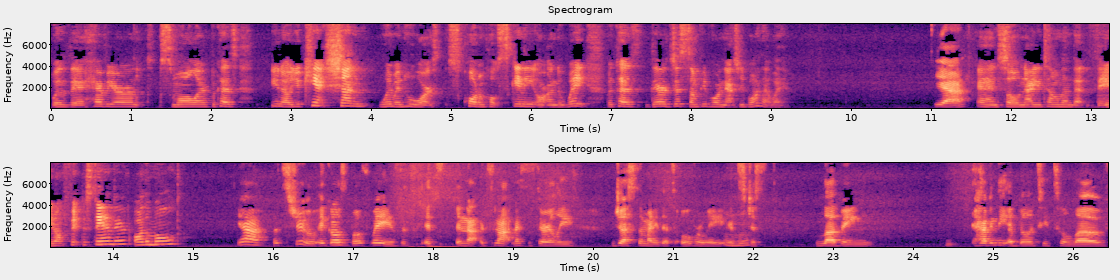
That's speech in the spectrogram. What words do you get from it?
whether they're heavier, smaller, because you know you can't shun women who are quote unquote skinny or underweight because there are just some people who are naturally born that way. Yeah. And so now you're telling them that they don't fit the standard or the mold. Yeah, that's true. It goes both ways. It's it's and not it's not necessarily just somebody that's overweight. It's Mhm. just loving having the ability to love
